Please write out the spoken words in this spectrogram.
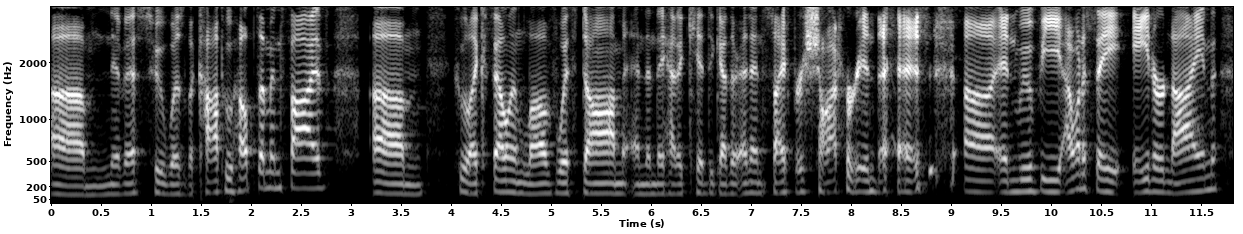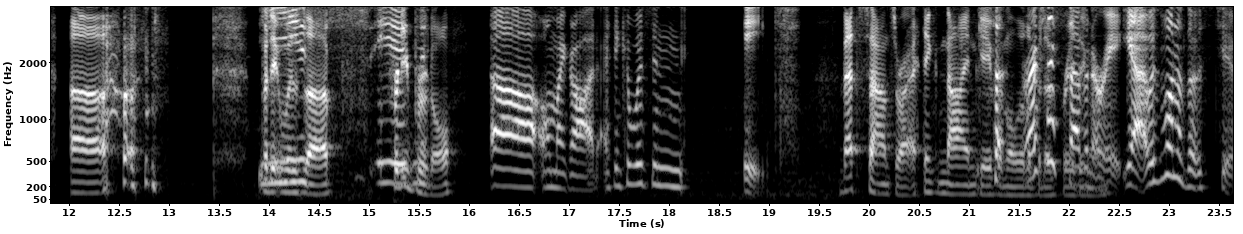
um, Neves, who was the cop who helped them in Five, um, who like fell in love with Dom, and then they had a kid together, and then Cipher shot her in the head uh, in movie I want to say eight or nine, uh, but it was uh, pretty brutal. Uh, oh my god, I think it was in eight. That sounds right. I think nine gave Se- him a little bit of breathing seven or eight. Yeah, it was one of those two.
